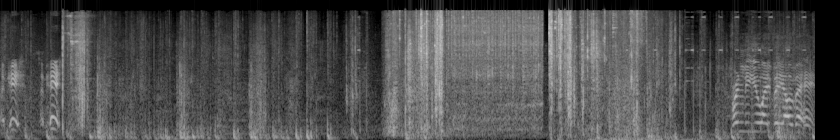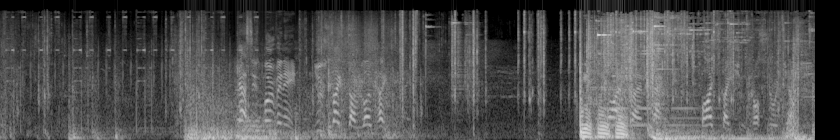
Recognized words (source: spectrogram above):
I'm hit! I'm hit! Friendly UAV overhead. Gas is moving in. New safe zone located. Come here, come here, come Fire here. sale is active. Buy station costs are adjusted.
